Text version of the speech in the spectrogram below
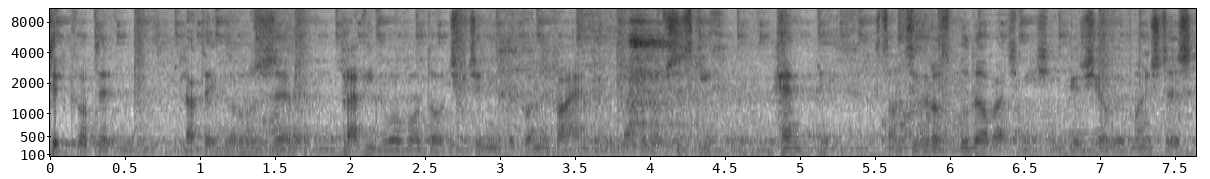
Tylko te, dlatego, że prawidłowo to ćwiczenie wykonywałem. Dlatego wszystkich chętnych, chcących rozbudować mięsień piersiowy, bądź też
